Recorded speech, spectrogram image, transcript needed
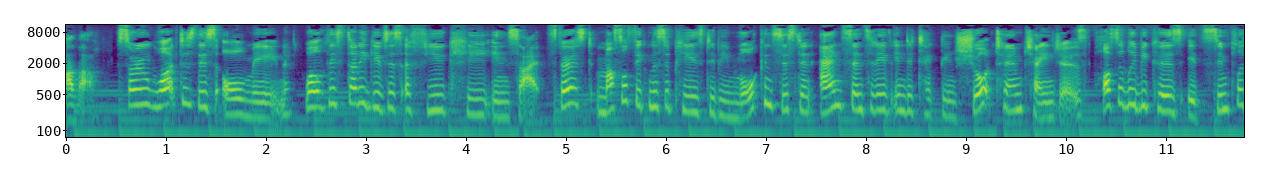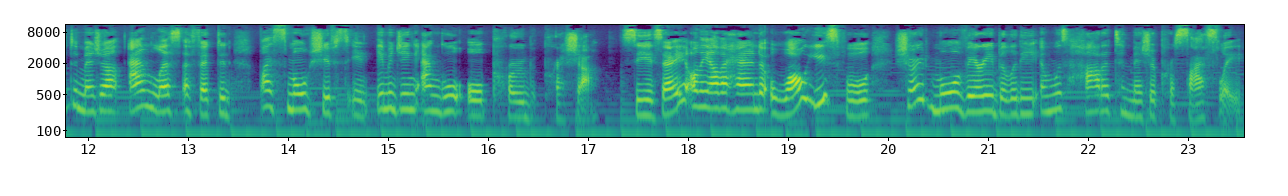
other. So, what does this all mean? Well, this study gives us a few key insights. First, muscle thickness appears to be more consistent and sensitive in detecting short term changes, possibly because it's simpler to measure and less affected by small shifts in imaging angle or probe pressure. CSA, on the other hand, while useful, showed more variability and was harder to measure precisely.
